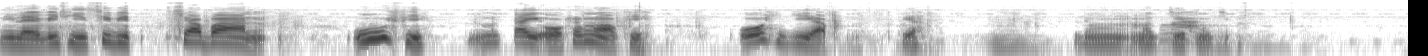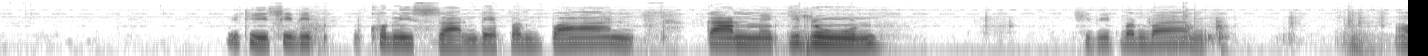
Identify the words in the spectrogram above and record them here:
นี่แหละวิถีชีวิตชาวบ้านอุ้พี่ มันไตออกข้างนอกพี่ โอ้ยเหยียบเพียต้องมาเก็บมาเก็บ วิถีชีวิตคนอีสานแบบบ้านๆ การแมกินูน ชีวิตบ้านๆ เอา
